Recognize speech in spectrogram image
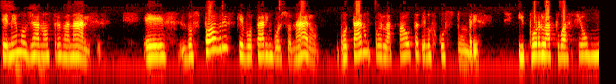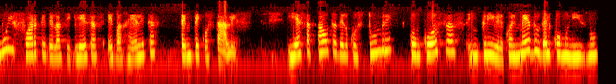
Tenemos ya nuestros análisis. Es, los pobres que votaron en Bolsonaro votaron por la pauta de los costumbres y por la actuación muy fuerte de las iglesias evangélicas pentecostales. Y esa pauta de la costumbre con cosas increíbles, con el miedo del comunismo,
